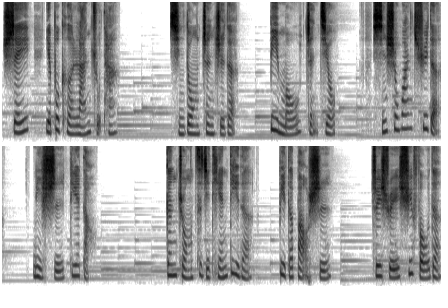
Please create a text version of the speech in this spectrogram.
谁也不可拦阻他。行动正直的必谋拯救，行事弯曲的立时跌倒。耕种自己田地的必得饱食，追随虚浮的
